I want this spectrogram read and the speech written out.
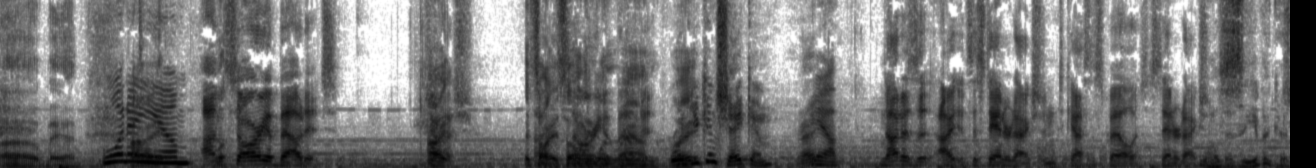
Oh man! 1 a.m. I'm sorry about it, All right, Josh. it's all right. I'm It's only sorry one about round, it. right? Well, you can shake him, right? Yeah. Not as a, I, it's a standard action to cast a spell. It's a standard action. Well, to- Ziva could.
